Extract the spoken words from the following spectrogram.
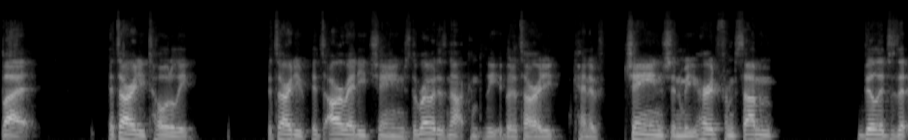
but it's already totally, it's already, it's already changed. The road is not complete, but it's already kind of changed. And we heard from some villages that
